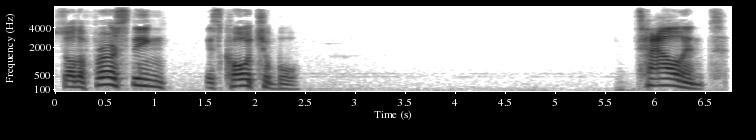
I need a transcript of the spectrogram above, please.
So the first thing is coachable. Talent.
